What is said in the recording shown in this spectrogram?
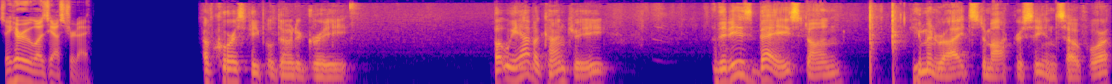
So here he was yesterday. Of course, people don't agree. But we have a country that is based on human rights, democracy, and so forth.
